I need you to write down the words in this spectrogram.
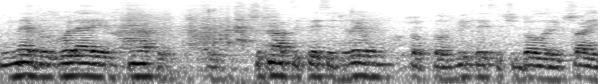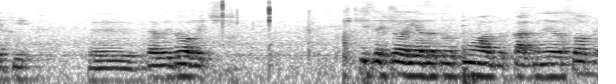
не дозволяє зняти 16 тисяч гривень, тобто 2 тисячі доларів США, які е, Давидович Після чого я зателефонував до вказаної особи,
